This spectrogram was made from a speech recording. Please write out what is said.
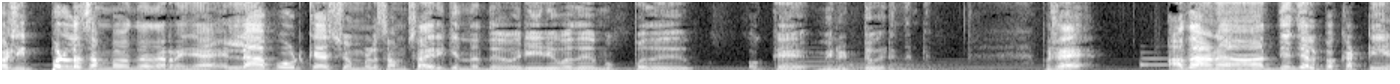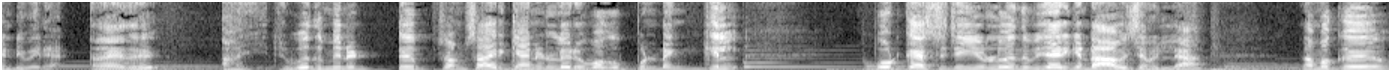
പക്ഷെ ഇപ്പോഴുള്ള സംഭവം എന്താണെന്ന് പറഞ്ഞു കഴിഞ്ഞാൽ എല്ലാ പോഡ്കാസ്റ്റും നമ്മൾ സംസാരിക്കുന്നത് ഒരു ഇരുപത് മുപ്പത് ഒക്കെ മിനിറ്റ് വരുന്നുണ്ട്. പക്ഷേ അതാണ് ആദ്യം ചിലപ്പോൾ കട്ട് ചെയ്യേണ്ടി വരിക. അതായത് ആ ഇരുപത് മിനിറ്റ് സംസാരിക്കാനുള്ളൊരു വകുപ്പുണ്ടെങ്കിൽ പോഡ്കാസ്റ്റ് ചെയ്യുള്ളൂ എന്ന് വിചാരിക്കേണ്ട ആവശ്യമില്ല. നമുക്ക്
